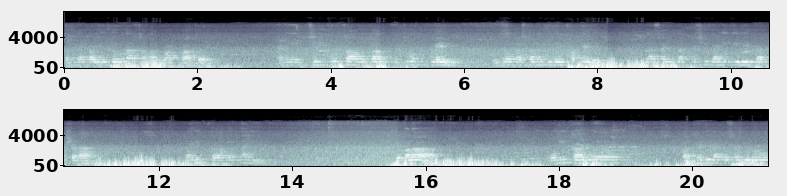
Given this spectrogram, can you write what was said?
संध्याकाळी दोघा समाज वाट पाहतात आणि चिंचपूरचा उतार उतरून पुढे उतरत असताना तिथे हॉटेल आहे. त्या साईडला कशी गाडी गेली त्या क्षणात काहीच कळालं नाही ते मला कोणी काढलं? पाथर्डीला कसं गेलो?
